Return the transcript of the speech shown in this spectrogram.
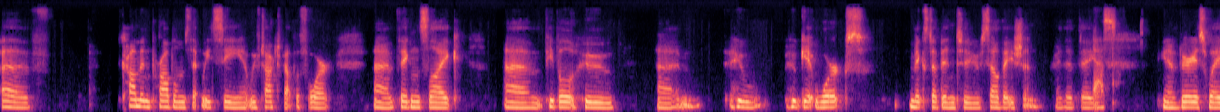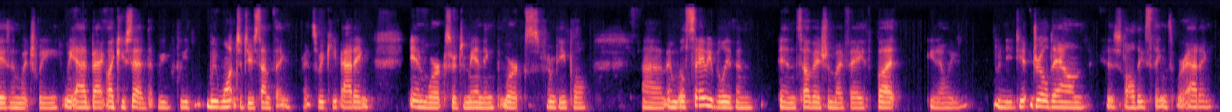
of common problems that we see and we've talked about before. Um, things like um, people who um, who who get works mixed up into salvation, right? That they Yes. you know various ways in which we we add back like you said that we we we want to do something right so we keep adding in works or demanding works from people um, and we'll say we believe in in salvation by faith but you know we when you d- drill down is all these things that we're adding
